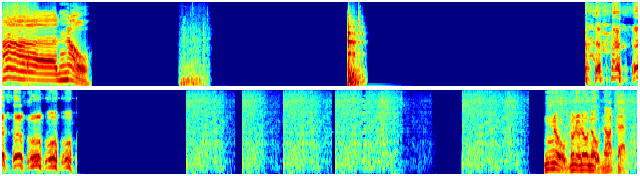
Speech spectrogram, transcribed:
Uh, no. No, no, no, no, not that.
